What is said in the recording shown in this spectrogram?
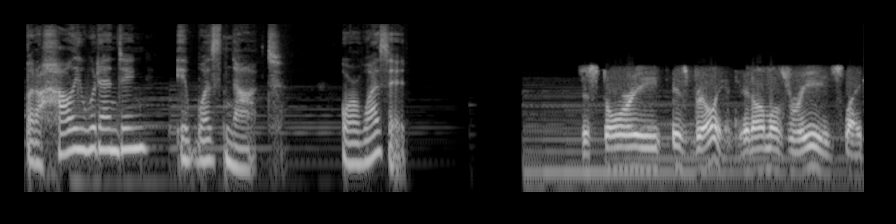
But a Hollywood ending, it was not. Or was it? The story is brilliant. It almost reads like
